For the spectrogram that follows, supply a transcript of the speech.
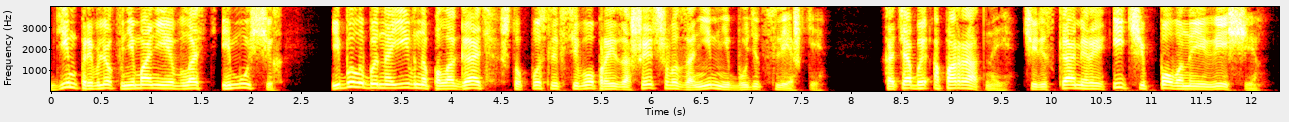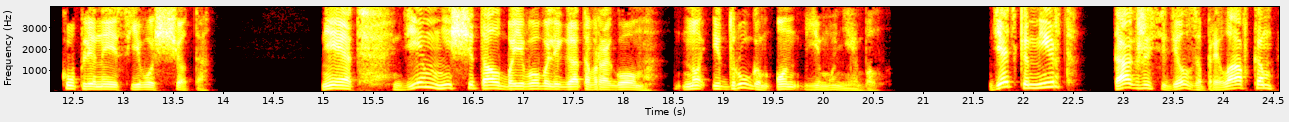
Дим привлек внимание власть имущих, и было бы наивно полагать, что после всего произошедшего за ним не будет слежки. Хотя бы аппаратной, через камеры и чипованные вещи, купленные с его счета. Нет, Дим не считал боевого легата врагом, но и другом он ему не был. Дядька Мирт также сидел за прилавком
